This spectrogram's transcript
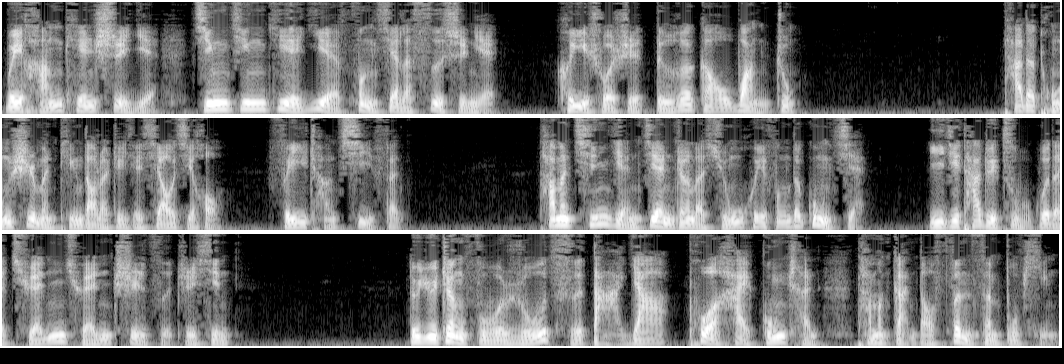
为航天事业兢兢业业奉献了四十年，可以说是德高望重。他的同事们听到了这些消息后非常气愤，他们亲眼见证了熊辉峰的贡献，以及他对祖国的拳拳赤子之心。对于政府如此打压迫害功臣，他们感到愤愤不平。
